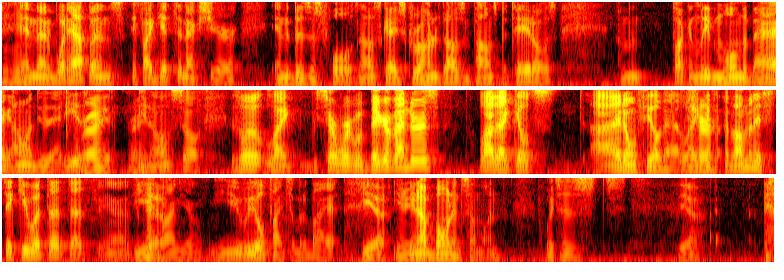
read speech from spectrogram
and then what happens if I get to next year and the business folds? Now this guy's grew 100,000 pounds of potatoes. I'm fucking leave him holding the bag. I don't want to do that either. Right, right. You know, so it's a little like we start working with bigger vendors. A lot of that guilt's. I don't feel that. Like Sure. if, if I'm going to stick you with it, that's you know, it's kind Yeah. of on you. you. You'll find someone to buy it. yeah. You know, you're not boning someone, which is. Yeah.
